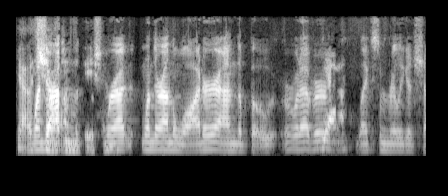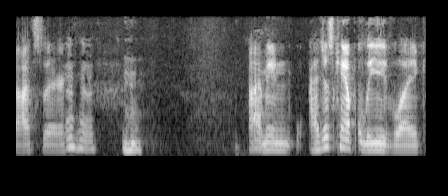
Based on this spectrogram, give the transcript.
yeah. When they're on on the, location. we're at, when they're on the water on the boat or whatever. Yeah. Like some really good shots there. Mm-hmm. I mean, I just can't believe like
